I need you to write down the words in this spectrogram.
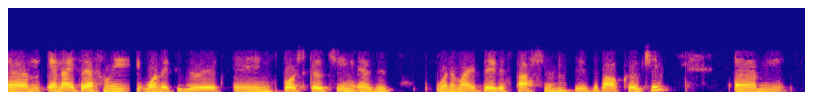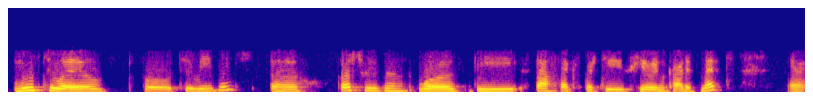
Um, and I definitely wanted to do it in sports coaching as it's one of my biggest passions is about coaching. Um, moved to Wales for two reasons. Uh, first reason was the staff expertise here in Cardiff Met. Uh,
